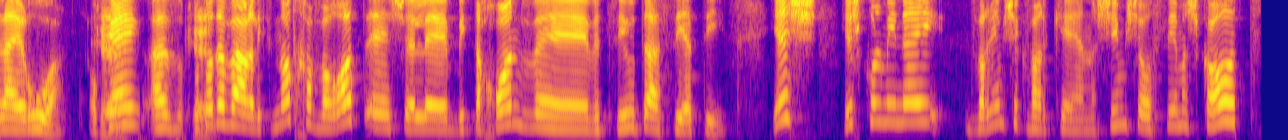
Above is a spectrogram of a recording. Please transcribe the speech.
לאירוע, אוקיי? אז כן. אותו דבר, לקנות חברות אה, של אה, ביטחון ו- וציוד תעשייתי. יש, יש כל מיני דברים שכבר כאנשים שעושים השקעות,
